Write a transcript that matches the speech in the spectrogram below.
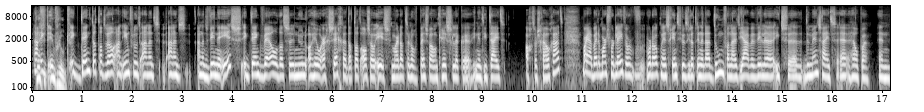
Nou, Heeft het invloed? Ik denk dat dat wel aan invloed aan het, aan, het, aan het winnen is. Ik denk wel dat ze nu al heel erg zeggen dat dat al zo is, maar dat er nog best wel een christelijke identiteit achter schuil gaat. Maar ja, bij de Mars voor het Leven worden ook mensen geïnterviewd die dat inderdaad doen vanuit ja, we willen iets uh, de mensheid uh, helpen. En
